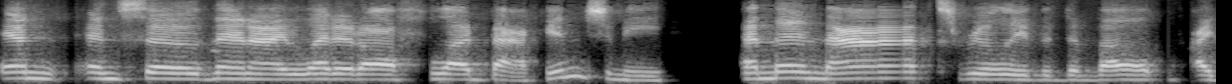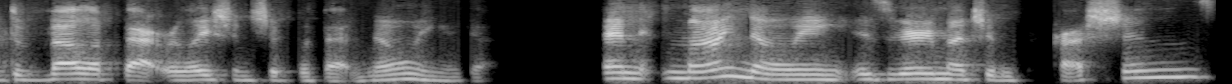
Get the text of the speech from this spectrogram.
And and so then I let it all flood back into me. And then that's really the develop I developed that relationship with that knowing again. And my knowing is very much impressions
